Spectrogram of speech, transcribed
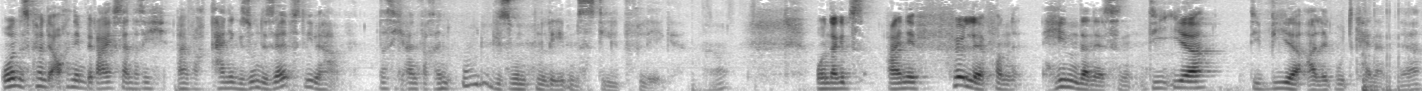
Und es könnte auch in dem Bereich sein, dass ich einfach keine gesunde Selbstliebe habe, dass ich einfach einen ungesunden Lebensstil pflege. Ja? Und da gibt es eine Fülle von Hindernissen, die ihr, die wir alle gut kennen. Ja?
